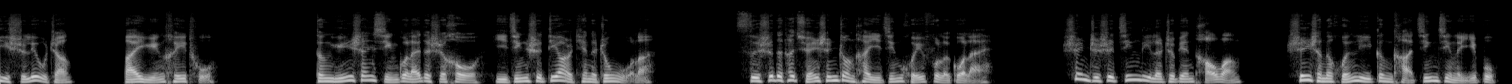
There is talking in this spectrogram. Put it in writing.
第十六章白云黑土。等云山醒过来的时候，已经是第二天的中午了。此时的他全身状态已经恢复了过来，甚至是经历了这边逃亡，身上的魂力更卡精进了一步。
